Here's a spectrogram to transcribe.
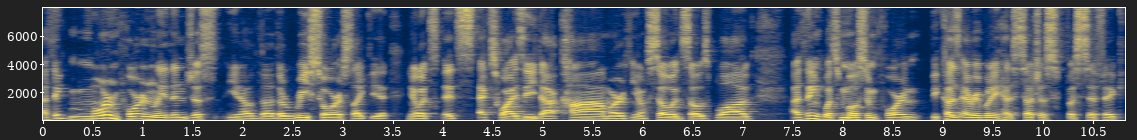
I think more importantly than just you know the the resource like you know it's it's xyz.com or you know so and so's blog. I think what's most important because everybody has such a specific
